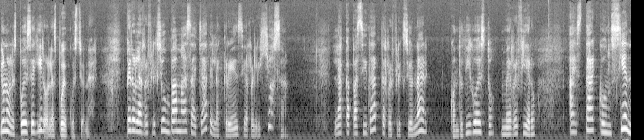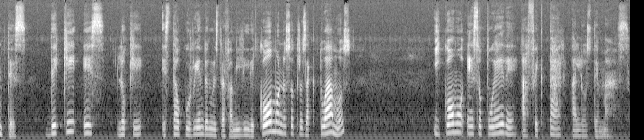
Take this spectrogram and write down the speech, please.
Y uno las puede seguir o las puede cuestionar. Pero la reflexión va más allá de la creencia religiosa. La capacidad de reflexionar, cuando digo esto, me refiero a estar conscientes de qué es lo que está ocurriendo en nuestra familia y de cómo nosotros actuamos y cómo eso puede afectar a los demás.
